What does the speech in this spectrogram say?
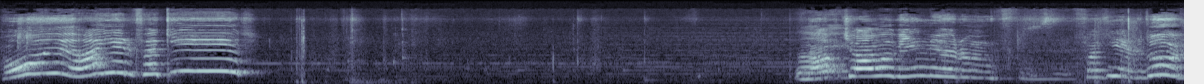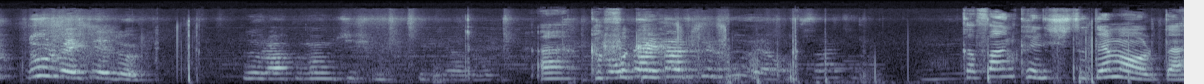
Hayır, hayır fakir. Ne yapacağımı bilmiyorum. Fakir dur. Dur bekle dur. Dur aklıma müthiş bir fikir geldi. Ah, kafa kar- Topraklar kırılıyor ya. Sakin. kafan karıştı değil mi orada?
